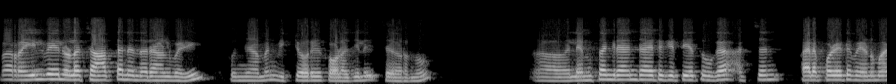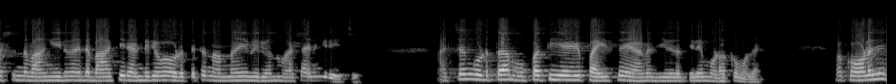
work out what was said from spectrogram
അപ്പൊ റെയിൽവേയിലുള്ള ചാത്തൻ എന്നൊരാൾ വഴി കുഞ്ഞാമൻ വിക്ടോറിയ കോളേജിൽ ചേർന്നു. ലെംസം ആയിട്ട് കിട്ടിയ തുക അച്ഛൻ പലപ്പോഴായിട്ട് വേണുമാഷിൽ നിന്ന് വാങ്ങിയിരുന്നു. അതിന്റെ ബാക്കി രണ്ട് രൂപ കൊടുത്തിട്ട് നന്നായി വരുമെന്ന് മാഷ് അനുഗ്രഹിച്ചു. അച്ഛൻ കൊടുത്ത മുപ്പത്തിയേഴ് പൈസയാണ് ജീവിതത്തിലെ മുടക്കുമുതൽ അപ്പൊ കോളേജിൽ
